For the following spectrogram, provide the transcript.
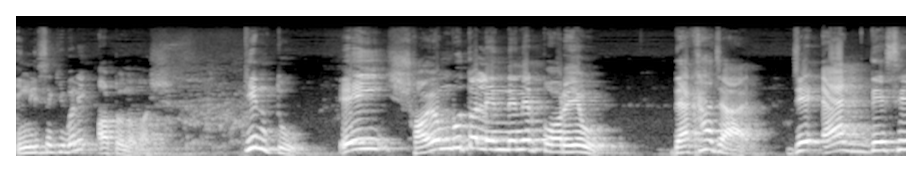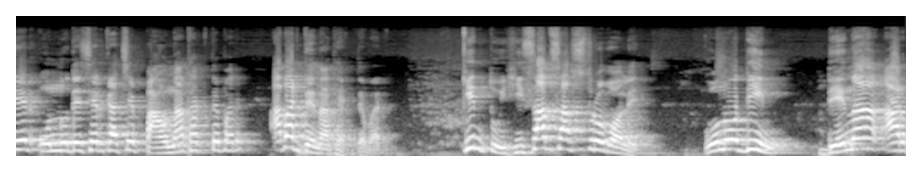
ইংলিশে কি বলি? অটোনোমাস কিন্তু এই স্বয়ংভূত লেনদেনের পরেও দেখা যায় যে এক দেশের অন্য দেশের কাছে পাওনা থাকতে পারে, আবার দেনা থাকতে পারে। কিন্তু হিসাব শাস্ত্র বলে, কোনো দিন দেনা আর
